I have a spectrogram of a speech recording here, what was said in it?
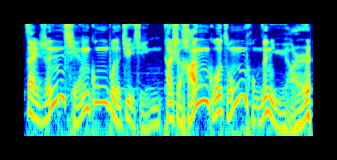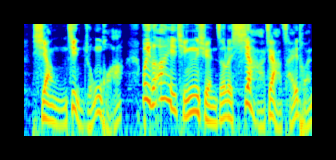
在人前公布的剧情，她是韩国总统的女儿，享尽荣华，为了爱情选择了下嫁财团。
